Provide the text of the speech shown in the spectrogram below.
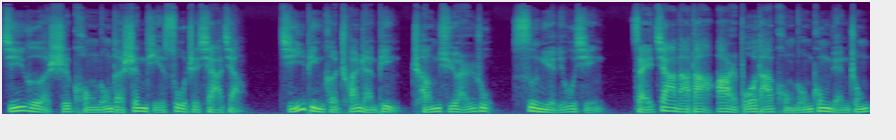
饥饿使恐龙的身体素质下降，疾病和传染病乘虚而入，肆虐流行。在加拿大阿尔伯达恐龙公园中，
